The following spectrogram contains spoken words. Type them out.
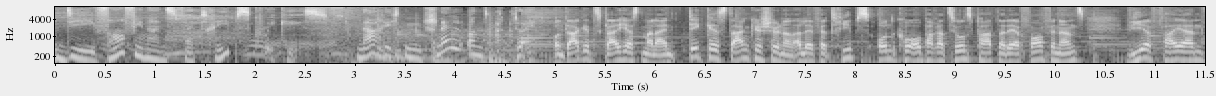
Die Fondsfinanz Vertriebsquickies. Nachrichten schnell und aktuell. Und da gibt's gleich erstmal ein dickes Dankeschön an alle Vertriebs- und Kooperationspartner der Fondsfinanz. Wir feiern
